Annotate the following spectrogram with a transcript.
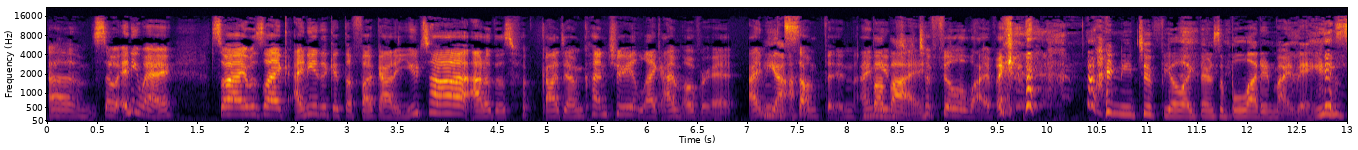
Um, so anyway, so I was like, I need to get the fuck out of Utah, out of this goddamn country. Like, I'm over it. I need Yeah. something. I Bye-bye. need to feel alive again. I need to feel like there's a blood in my veins.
